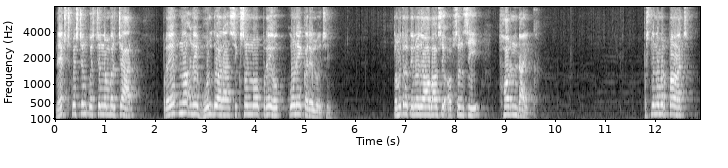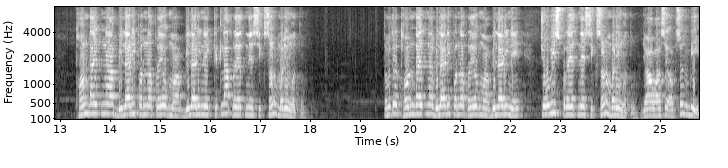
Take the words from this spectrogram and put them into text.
નેક્સ્ટ ક્વેશ્ચન ક્વેશ્ચન નંબર ચાર, પ્રયત્ન અને ભૂલ દ્વારા શિક્ષણનો પ્રયોગ કોણે કરેલો છે? તો મિત્રો, તેનો જવાબ આવશે ઓપ્શન સી થોર્નડાઇક પ્રશ્ન નંબર પાંચ થોર્નડાઇકના બિલાડી પરના પ્રયોગમાં બિલાડીને કેટલા પ્રયત્ને શિક્ષણ મળ્યું હતું? તો મિત્રો થોર્નડાઇકના બિલાડી પરના પ્રયોગમાં બિલાડીને ચોવીસ પ્રયત્ને શિક્ષણ મળ્યું હતું. જવાબ આવશે ઓપ્શન બી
